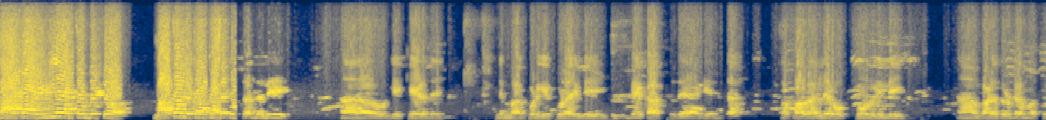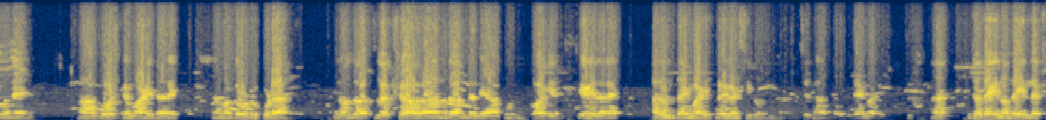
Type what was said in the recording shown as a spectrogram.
ಸಹಕಾರ ಇರ್ಲಿ ಅಂತ ಅಂದ್ಬಿಟ್ಟು ಮಾತಾಡ್ಲಿಕ್ಕೆ ಅವಕಾಶ ಕೊಟ್ಟು ನಾನು ಅವ್ರಿಗೆ ಕೇಳಿದೆ, ನಿಮ್ಮ ಕೊಡುಗೆ ಕೂಡ ಇಲ್ಲಿ ಬೇಕಾಗ್ತದೆ ಹಾಗೆ ಅಂತ. ಪಾಪ ಅವ್ರು ಅಲ್ಲೇ ಒಪ್ಕೊಂಡು ಇಲ್ಲಿ ಬಹಳ ದೊಡ್ಡ ಮೊತ್ತವನ್ನೇ ಘೋಷಣೆ ಮಾಡಿದ್ದಾರೆ. ನಮ್ಮ ಗೌಡ್ರು ಕೂಡ ಇನ್ನೊಂದು ಹತ್ತು ಲಕ್ಷ ಅವರ ಅನುದಾನದಲ್ಲಿ ಹಾಕಬೇಕು ಹಾಗೆ ಅಂತ ಕೇಳಿದ್ದಾರೆ. ಅದನ್ನು ದಯಮಾಡಿ ಪರಿಗಣಿಸಿ ದಯಮಾಡಿ. ಜೊತೆಗೆ ಇನ್ನೊಂದು ಐದು ಲಕ್ಷ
